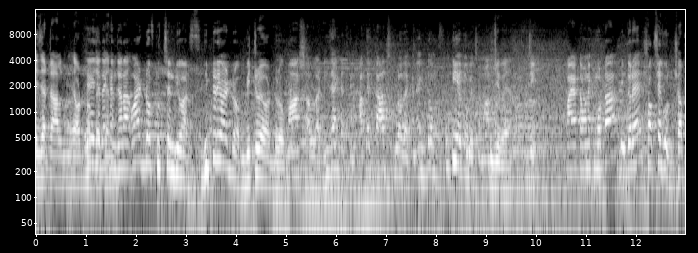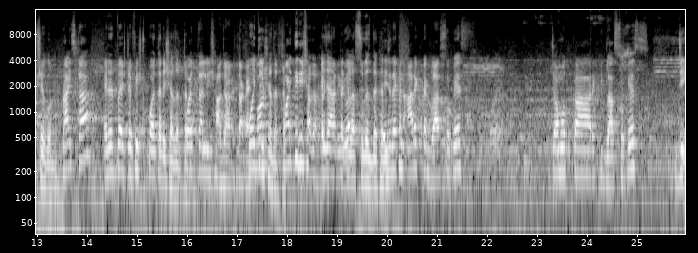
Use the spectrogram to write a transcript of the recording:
এই যে একটা এই যে দেখেন। যারা ওয়ার্ড্রপ খুঁজছেন viewers Victory wardrobe Victoria order মাশাআল্লাহ ডিজাইনটা দেখেন হাতের কাজগুলো দেখেন একদম ফুটিয়ে তুলেছে জি মাশাআল্লাহ। ভাইয়া। জি। পায়াটা অনেক মোটা ভিতরে সব সেগুন। সব সেগুন। প্রাইসটা? এটার প্রাইসটা ফিক্সড পঁয়তাল্লিশ হাজার টাকা। পঁয়তাল্লিশ হাজার টাকা 35,000 টাকা। পঁয়ত্রিশ হাজার এই যে আর একটা গ্লাস শোকেস দেখেন। এই যে দেখেন আরেকটা গ্লাস শোকেস চমৎকার একটি গ্লাস শোকেস জি।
